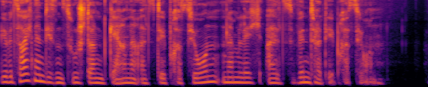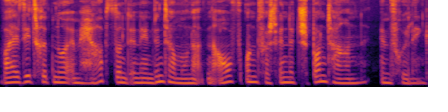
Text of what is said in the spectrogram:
Wir bezeichnen diesen Zustand gerne als Depression, nämlich als Winterdepression, weil sie tritt nur im Herbst und in den Wintermonaten auf und verschwindet spontan im Frühling.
